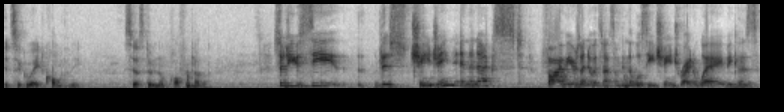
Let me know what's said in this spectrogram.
It's a great company. They're still not profitable. So do you see this changing in the next five years? I know it's not something that we'll see change right away because,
